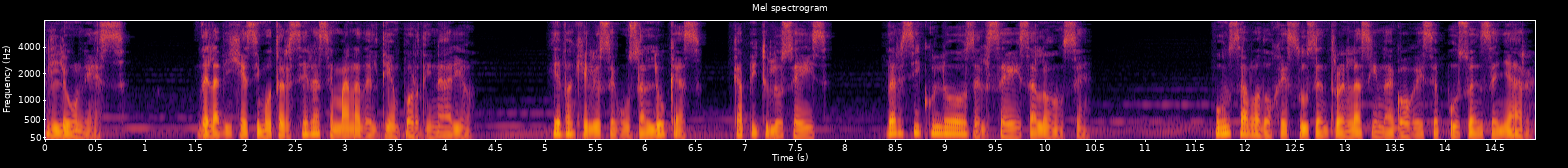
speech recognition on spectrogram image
Lunes de la vigésimo tercera semana del tiempo ordinario. Evangelio según San Lucas, capítulo 6, versículos del 6 al 11. Un sábado Jesús entró en la sinagoga y se puso a enseñar.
